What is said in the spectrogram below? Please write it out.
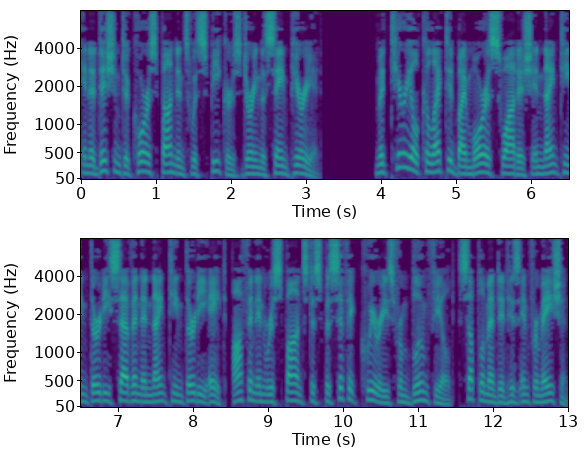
in addition to correspondence with speakers during the same period. Material collected by Morris Swadesh in 1937 and 1938, often in response to specific queries from Bloomfield, supplemented his information.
